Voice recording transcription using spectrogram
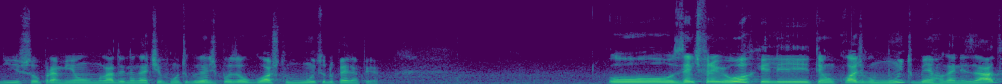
E isso para mim é um lado negativo muito grande, pois eu gosto muito do PHP. O Zend Framework ele tem um código muito bem organizado.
